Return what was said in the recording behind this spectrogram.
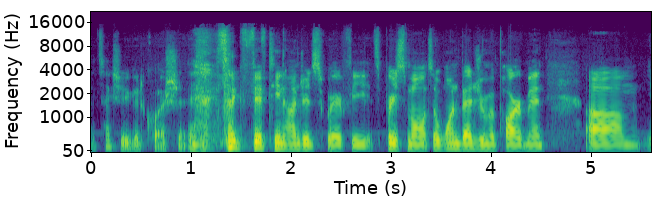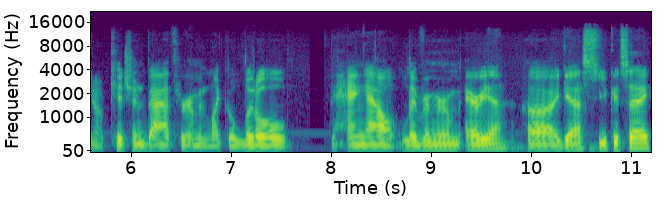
it's actually a good question. it's like fifteen hundred square feet. It's pretty small. It's a one bedroom apartment. Um, you know, kitchen, bathroom, and like a little hangout living room area. Uh, I guess you could say.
